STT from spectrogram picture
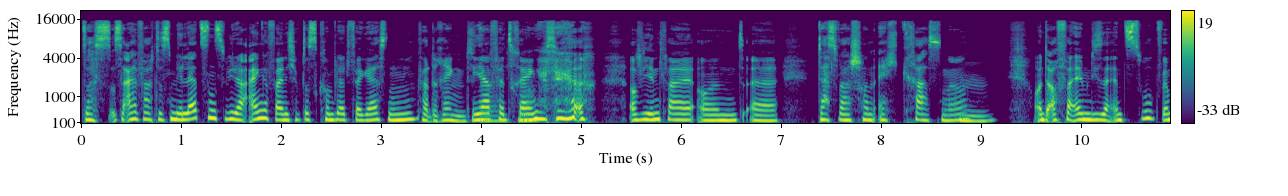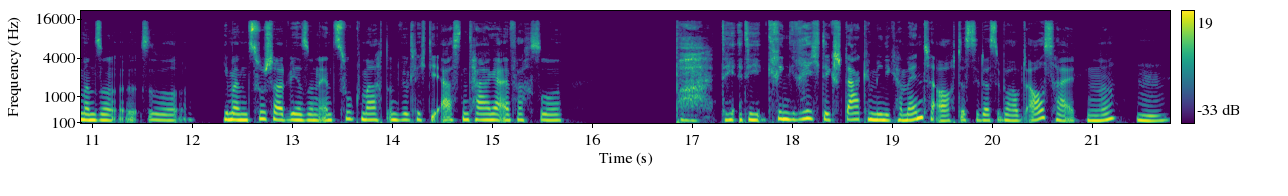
das ist einfach, das ist mir letztens wieder eingefallen. Ich habe das komplett vergessen. Verdrängt. Ja, vielleicht, verdrängt, ja, auf jeden Fall. Und äh, das war schon echt krass, ne? Ne? Mhm. Und auch vor allem dieser Entzug, wenn man so, so jemandem zuschaut, wie er so einen Entzug macht und wirklich die ersten Tage einfach so, boah, die, die kriegen richtig starke Medikamente auch, dass sie das überhaupt aushalten, ne? Mhm.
